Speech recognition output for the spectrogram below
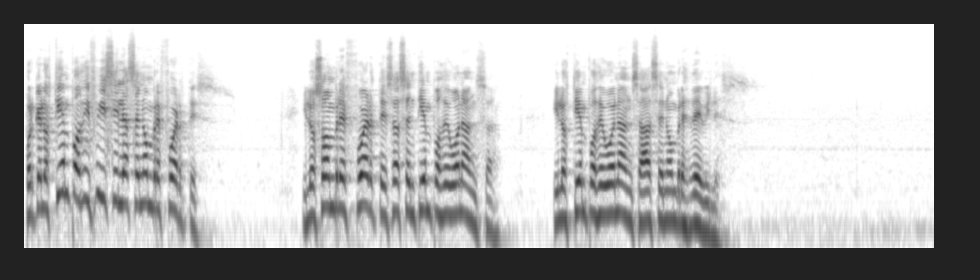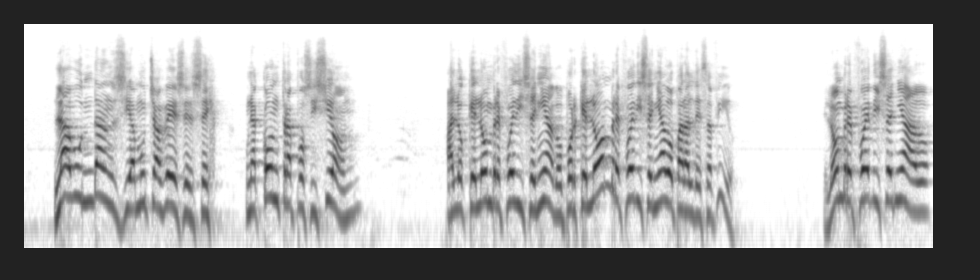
Porque los tiempos difíciles hacen hombres fuertes. Y los hombres fuertes hacen tiempos de bonanza. Y los tiempos de bonanza hacen hombres débiles. La abundancia muchas veces es una contraposición a lo que el hombre fue diseñado, porque el hombre fue diseñado para el desafío. El hombre fue diseñado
